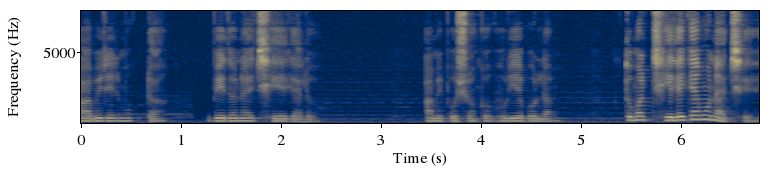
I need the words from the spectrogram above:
আবিরের মুখটা বেদনায় ছেয়ে গেল। আমি প্রসঙ্গ ঘুরিয়ে বললাম, তোমার ছেলে কেমন আছে?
